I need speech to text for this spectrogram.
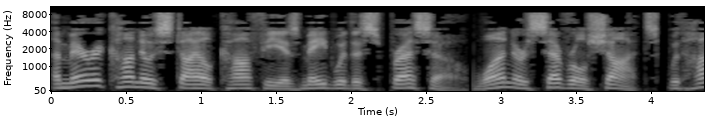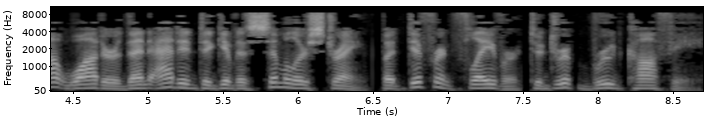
Americano-style coffee is made with espresso one or several shots, with hot water then added to give a similar strength but different flavor to drip brewed coffee.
